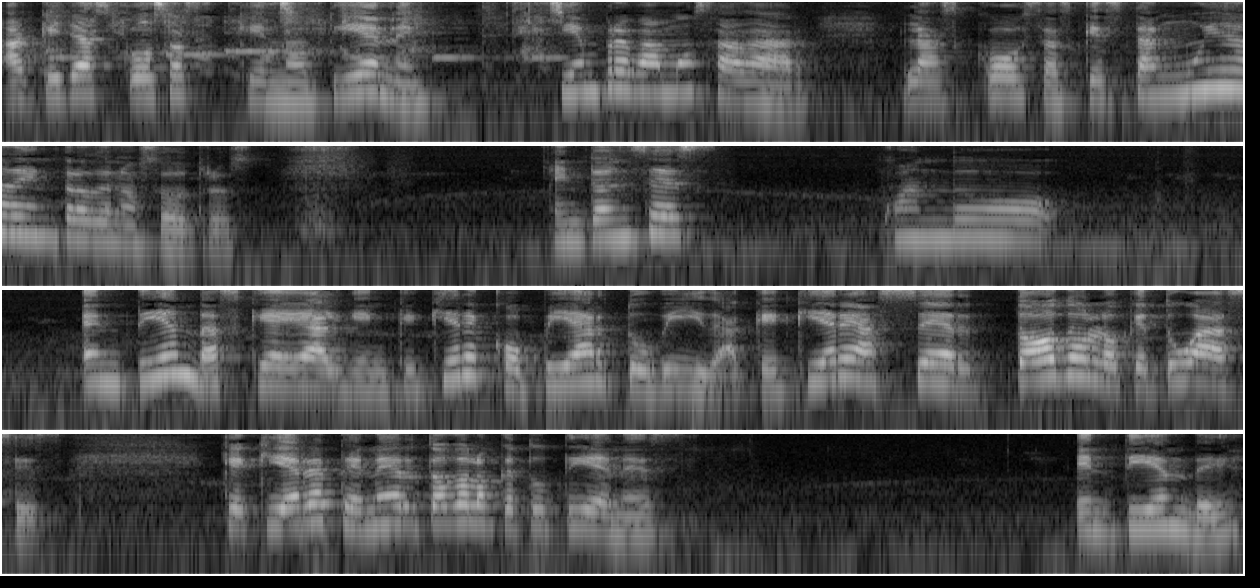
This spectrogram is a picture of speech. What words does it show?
aquellas cosas que no tienen. Siempre vamos a dar las cosas que están muy adentro de nosotros. Entonces, cuando entiendas que hay alguien que quiere copiar tu vida, que quiere hacer todo lo que tú haces, que quiere tener todo lo que tú tienes, entiende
